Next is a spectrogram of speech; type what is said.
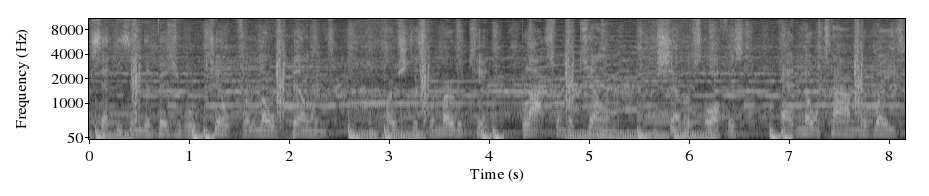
He said this individual killed for low billings and purchased the murder kit blocks from the killing. The sheriff's office had no time to waste.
